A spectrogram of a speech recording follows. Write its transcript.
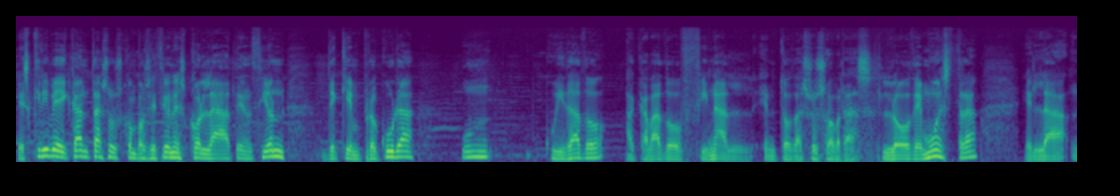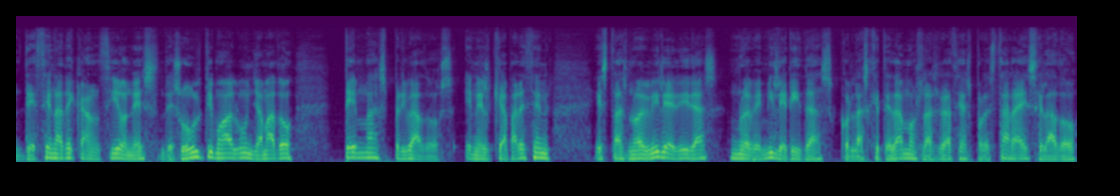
escribe y canta sus composiciones con la atención de quien procura un cuidado acabado final en todas sus obras. Lo demuestra en la decena de canciones de su último álbum llamado Temas Privados, en el que aparecen estas 9.000 heridas, 9.000 heridas con las que te damos las gracias por estar a ese lado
